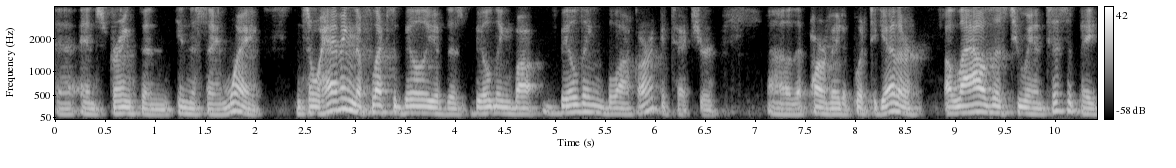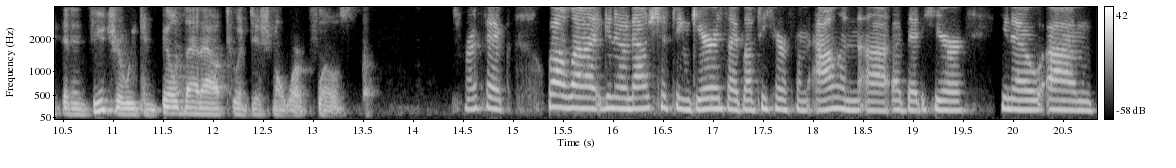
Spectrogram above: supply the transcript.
uh, and strengthen in the same way. And so having the flexibility of this building, building block architecture uh, that Parveda put together allows us to anticipate that in future we can build that out to additional workflows. Terrific. Well, uh, you know, now shifting gears, I'd love to hear from Alan uh, a bit here. You know, um,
